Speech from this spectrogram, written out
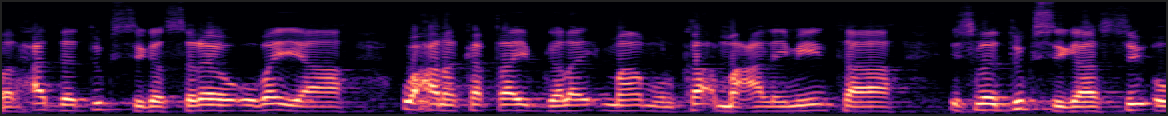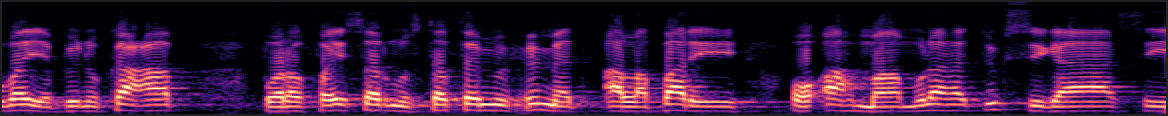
barxadda dugsiga sare ee ubaya waxaana ka qayb galay maamulka macalimiinta isla dugsigaasi ubaya binu kacab brofesor mustafe maxamed allabari oo ah maamulaha dugsigaasi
